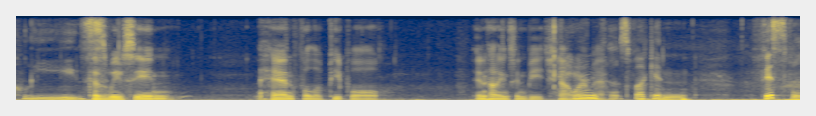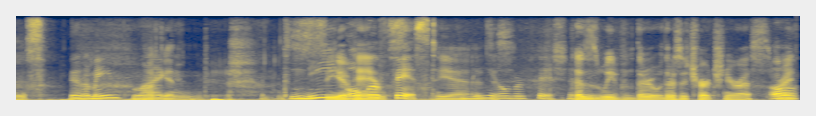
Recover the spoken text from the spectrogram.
please. because we've seen a handful of people in Huntington Beach not wearing masks. handfuls, fucking fistfuls. You know what I mean? Like Fucking knee over hands. fist. Yeah, knee over fist. because we've there. There's a church near us, Oh. right?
